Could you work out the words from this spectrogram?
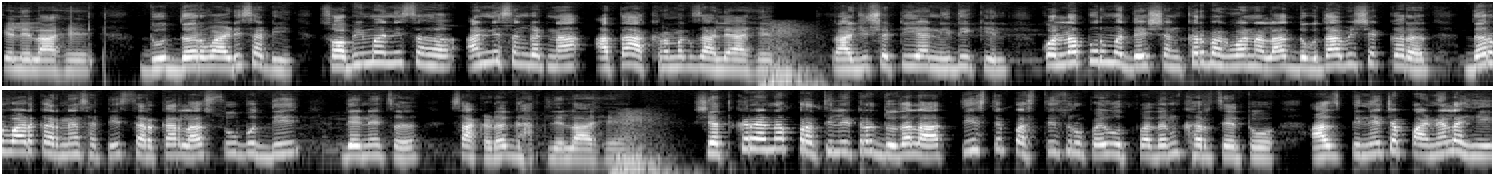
केलेला आहे. दूध दरवाढीसाठी स्वाभिमानीसह अन्य संघटना आता आक्रमक झाल्या आहेत. राजू शेट्टी यांनी देखील कोल्हापूरमध्ये शंकर भगवानाला दुग्धाभिषेक करत दरवाढ करण्यासाठी सरकारला सुबुद्धी देण्याचं साकडं घातलेलं आहे. शेतकऱ्यांना प्रति लिटर दुधाला तीस ते पस्तीस रुपये उत्पादन खर्च येतो. आज पिण्याच्या पाण्यालाही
